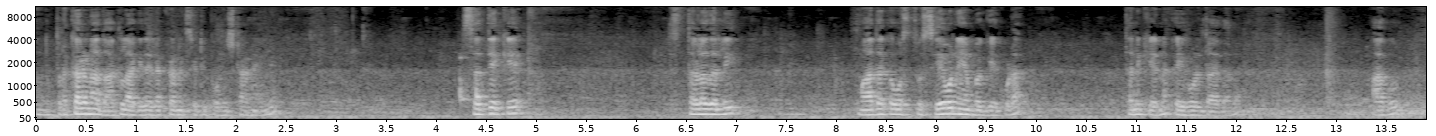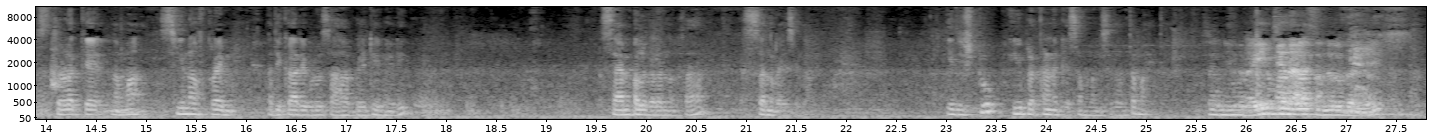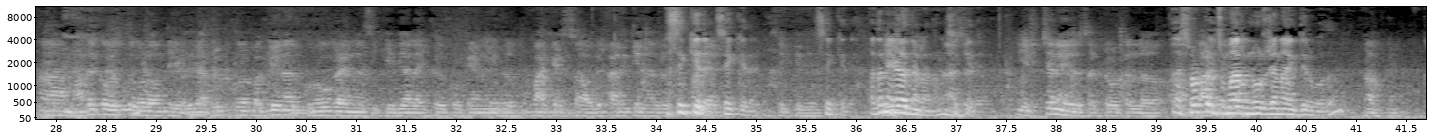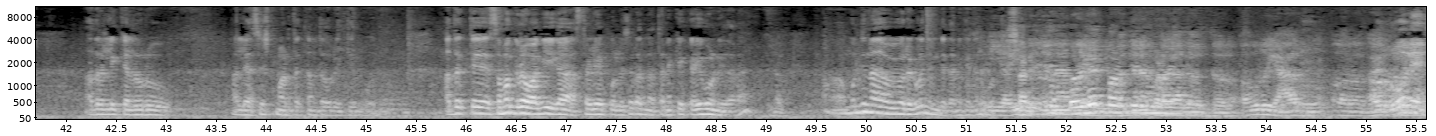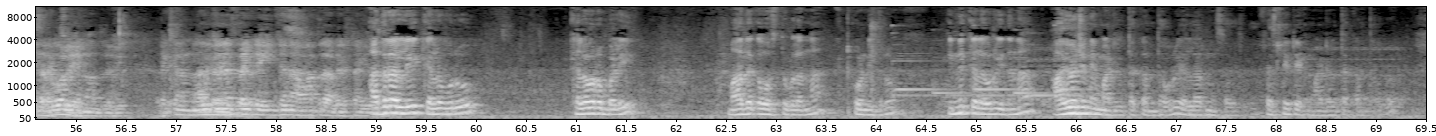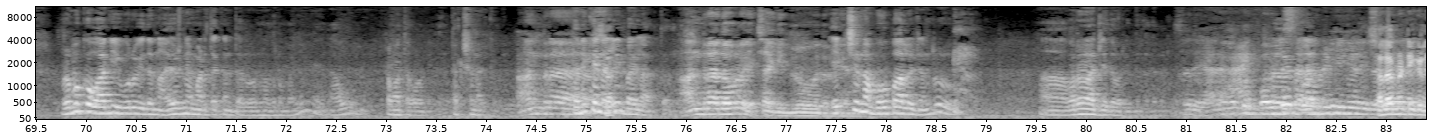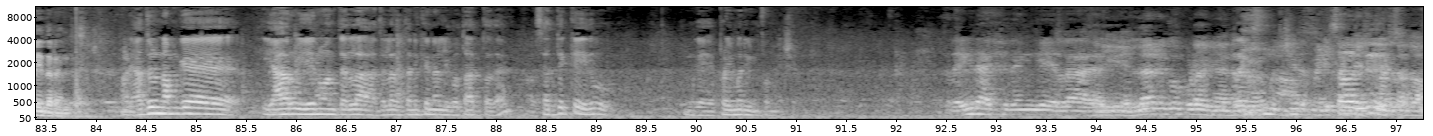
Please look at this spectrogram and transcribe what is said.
ಒಂದು ಪ್ರಕರಣ ದಾಖಲಾಗಿದೆ ಎಲೆಕ್ಟ್ರಾನಿಕ್ ಸಿಟಿ ಪೊಲೀಸ್ ಠಾಣೆಯಲ್ಲಿ. ಸದ್ಯಕ್ಕೆ ಸ್ಥಳದಲ್ಲಿ ಮಾದಕ ವಸ್ತು ಸೇವನೆಯ ಬಗ್ಗೆ ಕೂಡ ತನಿಖೆಯನ್ನು ಕೈಗೊಳ್ತಾ ಇದ್ದಾರೆ. ಹಾಗೂ ಸ್ಥಳಕ್ಕೆ ನಮ್ಮ ಸೀನ್ ಆಫ್ ಕ್ರೈಮ್ ಅಧಿಕಾರಿಗಳು ಸಹ ಭೇಟಿ ನೀಡಿ ಸ್ಯಾಂಪಲ್ಗಳನ್ನು ಸಹ ಸಂಗ್ರಹಿಸಿದ ಇದಿಷ್ಟು ಈ ಪ್ರಕರಣಕ್ಕೆ ಸಂಬಂಧಿಸಿದಂತ ಮಾಹಿತಿ. ಸರ್ ನೀವು ರೈಡ್ ಮಾಡೋ ಸಂದರ್ಭದಲ್ಲಿ ಮಾದಕ ವಸ್ತುಗಳು ಅಂತ ಹೇಳಿದ್ರೆ ಅದ್ರ ಬಗ್ಗೆ ಏನಾದ್ರು ಗುರುಗಳನ್ನ ಸಿಕ್ಕಿದ್ಯಾ? ಲೈಕ್ ಕೊಕೇನ್ ಇದು ಪಾಕೆಟ್ಸ್ ಆ ರೀತಿ ಏನಾದ್ರು ಸಿಕ್ಕಿದೆ ಸಿಕ್ಕಿದೆ. ಸಿಕ್ಕಿದೆ. ಸಿಕ್ಕಿದೆ. ಅದನ್ನ ಹೇಳದ್ನಲ್ಲ ನಾನು ಸಿಕ್ಕಿದೆ. ಎಷ್ಟು ಜನ ಇದೆ ಸರ್ ಟೋಟಲ್ ಟೋಟಲ್ ಸುಮಾರು ನೂರು ಜನ ಇದ್ದಿರ್ಬೋದು. ಅದರಲ್ಲಿ ಕೆಲವರು ಅಲ್ಲಿ ಅಸಿಸ್ಟ್ ಮಾಡ್ತಕ್ಕಂಥವ್ರು ಇದ್ದಿರ್ಬೋದು. ಅದಕ್ಕೆ ಸಮಗ್ರವಾಗಿ ಈಗ ಸ್ಥಳೀಯ ಪೊಲೀಸರು ಅದನ್ನ ತನಿಖೆ ಕೈಗೊಂಡಿದ್ದಾರೆ. ಮುಂದಿನ ವಿವರಗಳು ನಿಮಗೆ ತನಿಖೆ ಅವರು ಯಾರು? ಅದರಲ್ಲಿ ಕೆಲವರು ಕೆಲವರ ಬಳಿ ಮಾದಕ ವಸ್ತುಗಳನ್ನು ಇಟ್ಕೊಂಡಿದ್ರು. ಇನ್ನು ಕೆಲವರು ಇದನ್ನ ಆಯೋಜನೆ ಮಾಡಿರ್ತಕ್ಕಂಥವ್ರು ಎಲ್ಲರನ್ನು ಫೆಸಿಲಿಟೇಟ್ ಮಾಡಿರ್ತಕ್ಕಂಥವ್ರು. ಪ್ರಮುಖವಾಗಿ ಇವರು ಇದನ್ನು ಆಯೋಜನೆ ಮಾಡ್ತಕ್ಕಂಥವ್ರು ಅನ್ನೋದ್ರ ಮೇಲೆ ನಾವು ಕ್ರಮ ತಗೊಂಡಿದ್ದೀವಿ ತಕ್ಷಣಕ್ಕೆ. ಆಂಧ್ರ ತನಿಖೆನಲ್ಲಿ ಬಯಲಾಗ್ತದೆ. ಆಂಧ್ರದವರು ಹೆಚ್ಚಾಗಿದ್ರು. ಹೆಚ್ಚಿನ ಬಹುಪಾಲು ಜನರು ಆ, ಹೊರ ರಾಜ್ಯದವರಿದ್ದಾರೆ ಸೆಲೆಬ್ರಿಟಿಗಳಿದ್ದಾರೆ ಅಂತ ಸರ್ ನೋಡಿ ಅದು ನಮಗೆ ಯಾರು ಏನು ಅಂತೆಲ್ಲ ಅದೆಲ್ಲ ತನಿಖೆನಲ್ಲಿ ಗೊತ್ತಾಗ್ತದೆ. ಸದ್ಯಕ್ಕೆ ಇದು ನಿಮಗೆ ಪ್ರೈಮರಿ ಇನ್ಫಾರ್ಮೇಶನ್ ರೈಡ್ ಆಕ್ಸಿಡೆಂಟ್ಗೆ ಎಲ್ಲ ಎಲ್ಲರಿಗೂ ಕೂಡ medical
